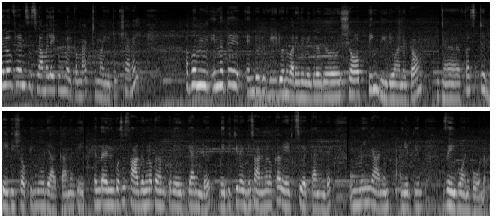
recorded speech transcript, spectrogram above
ഹലോ ഫ്രണ്ട്സ് അസ്സാം വലൈക്കും welcome back to my YouTube channel അപ്പം ഇന്നത്തെ എന്റെ ഒരു വീഡിയോ എന്ന് പറയുന്നുണ്ടെങ്കിൽ ഒരു ഷോപ്പിംഗ് വീഡിയോ ആണ് കേട്ടോ ഫസ്റ്റ് ബേബി ഷോപ്പിംഗ് കൂടി ആക്കാന്ന്. എന്തായാലും കുറച്ച് സാധനങ്ങളൊക്കെ നമുക്ക് മേടിക്കാനുണ്ട്. ബേബിക്ക് വേണ്ടി സാധനങ്ങളൊക്കെ മേടിച്ച് വെക്കാനുണ്ട്. ഉമ്മയും ഞാനും അനിയത്തിയും ജൈബുമാണ് പോകുന്നത്.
